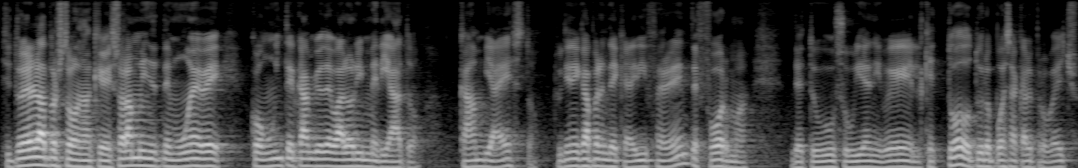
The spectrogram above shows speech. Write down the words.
Si tú eres la persona que solamente te mueve con un intercambio de valor inmediato, cambia esto. Tú tienes que aprender que hay diferentes formas de tu subir de nivel, que todo tú le puedes sacar el provecho.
